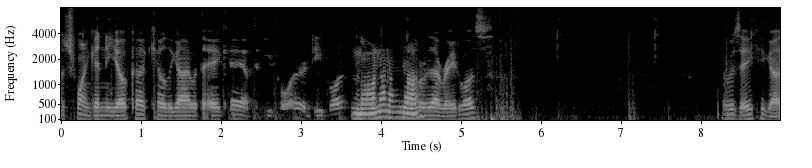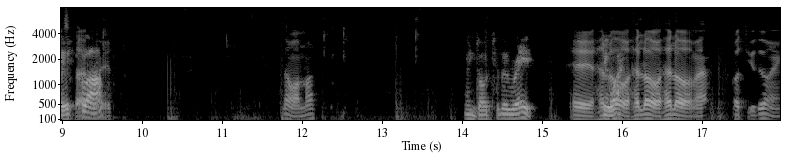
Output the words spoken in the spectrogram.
Which one? Get into Yoka, kill the guy with the AK at the E4 or D4? No, no, no, no. Wherever that raid was. There was AK guys Get at that clock. raid. No, I'm not. And go to the raid. Hey, hello, hello, hello, man. What you doing?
